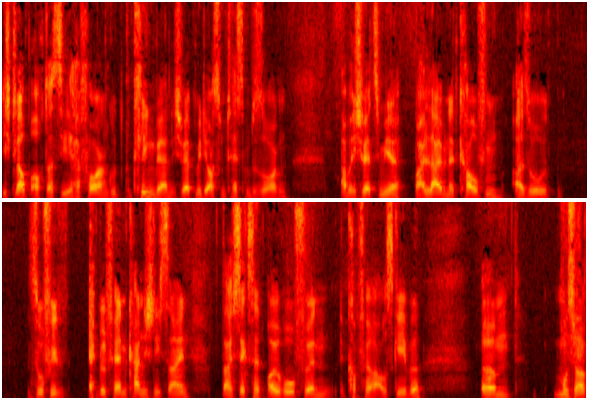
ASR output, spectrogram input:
Ich glaube auch, dass sie hervorragend gut klingen werden. Ich werde mir die aus dem Testen besorgen. Aber ich werde es mir beileibe nicht kaufen. Also so viel Apple-Fan kann ich nicht sein, da ich 600 Euro für einen Kopfhörer ausgebe. Ähm, muss man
